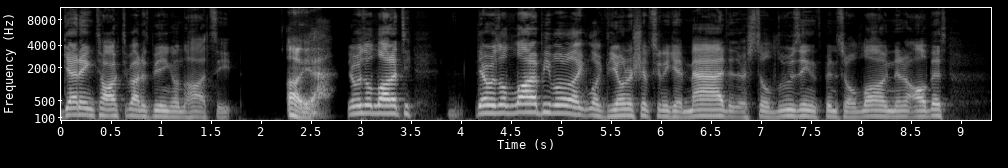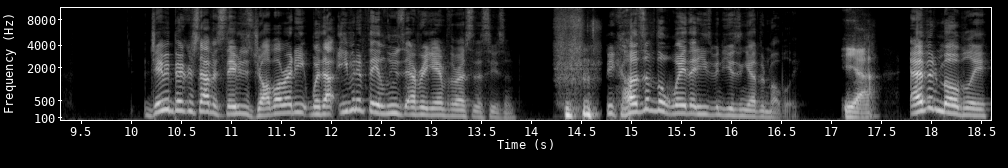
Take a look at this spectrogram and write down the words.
getting talked about as being on the hot seat. oh yeah. There was a lot of te- there was a lot of people who were like, look, the ownership's gonna get mad that they're still losing. It's been so long, and all this. JB Bickerstaff has saved his job already without even if they lose every game for the rest of the season because of the way that he's been using Evan Mobley. Yeah. Evan Mobley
